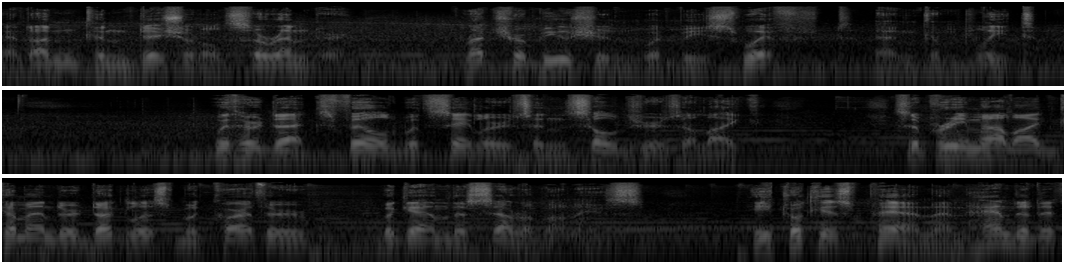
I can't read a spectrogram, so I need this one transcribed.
and unconditional surrender, retribution would be swift and complete. With her decks filled with sailors and soldiers alike, Supreme Allied Commander Douglas MacArthur began the ceremonies. He took his pen and handed it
